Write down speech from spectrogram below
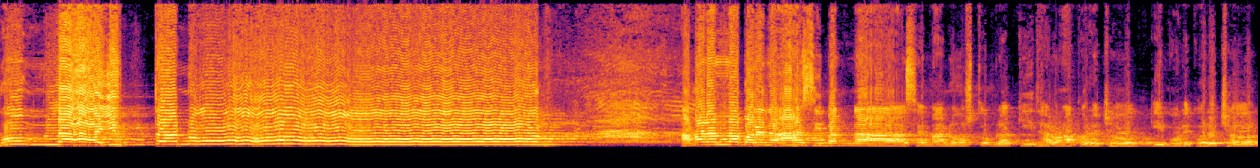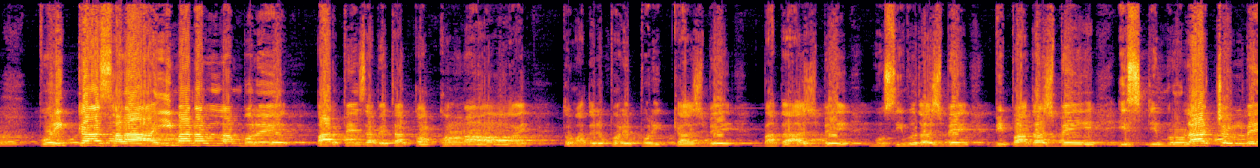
হুম লা আমার আল্লাহ বলেন, আহাসিবান্নাস মানুষ, তোমরা কি ধারণা করেছ, কি মনে করেছ? পরীক্ষা ছাড়া ইমান আল্লাহ বলে পার পেয়ে যাবে তা কখনো নয়। তোমাদের উপরে পরীক্ষা আসবে, বাধা আসবে, মুসিবত আসবে, বিপদ আসবে স্টিম রোলার চলবে,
